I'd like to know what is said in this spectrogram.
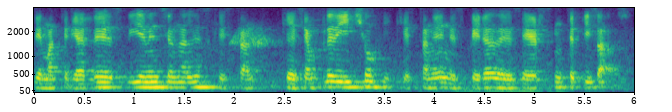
de, materiales bidimensionales que, están, que se han predicho y que están en espera de ser sintetizados.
